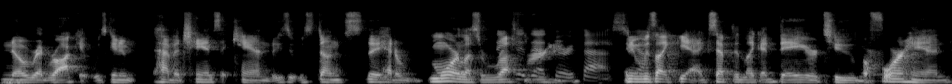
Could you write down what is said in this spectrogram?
know Red Rocket was going to have a chance at Cannes because it was done. They had a more or less a They rough did that version. very fast. And yeah. it was like, yeah, accepted like a day or two Yeah. beforehand.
